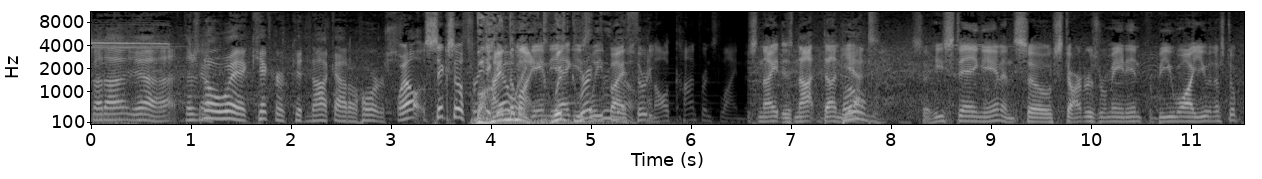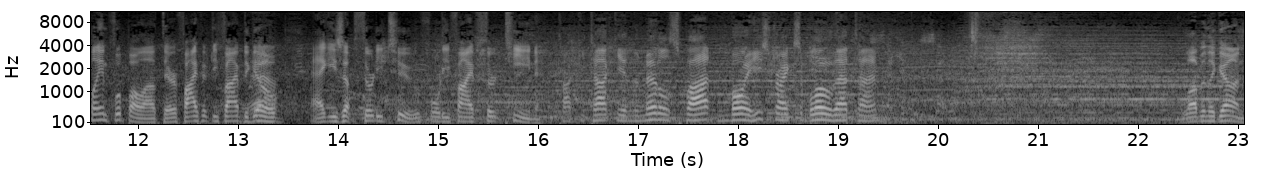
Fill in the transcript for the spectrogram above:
But uh, yeah, there's no way a kicker could knock out a horse. Well, 6:03 to go in the game. The Aggies Greg lead by 30. All conference line this night is not done Boom. yet. So he's staying in, and so starters remain in for BYU, and they're still playing football out there. 5:55 to yeah. go. Aggies up 32, 45 13. Takitaki in the middle spot, and boy, he strikes a blow that time. Loving the gun.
